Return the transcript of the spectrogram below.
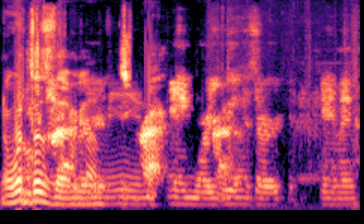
Now, What does that What does mean? mean? Crack. Game where you guys are gaming.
